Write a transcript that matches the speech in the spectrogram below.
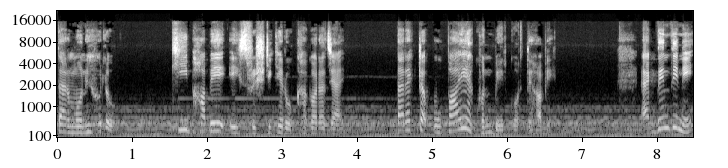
তার মনে হলো, কীভাবে এই সৃষ্টিকে রক্ষা করা যায়, তার একটা উপায় এখন বের করতে হবে। একদিন তিনি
